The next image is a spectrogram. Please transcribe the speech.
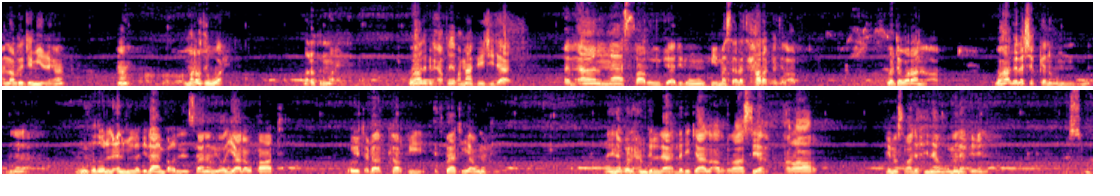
عن الأرض جميعها ها؟ مرة واحدة مرة واحدة. وهذا في الحقيقة ما فيه جدال. الآن الناس صاروا يجادلون في مسألة حركة الأرض ودوران الأرض. وهذا لا شك أنه من من من فضول العلم الذي لا ينبغي للإنسان أن يضيع الأوقات ويتعب الأفكار في إثباته أو نفيه. أي نقول الحمد لله الذي جعل الأرض راسية قرار لمصالحنا ومنافعنا. من السنة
